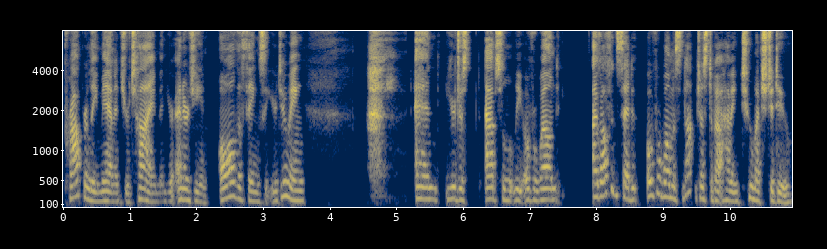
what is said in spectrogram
properly manage your time and your energy and all the things that you're doing. And you're just absolutely overwhelmed. I've often said overwhelm is not just about having too much to do,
